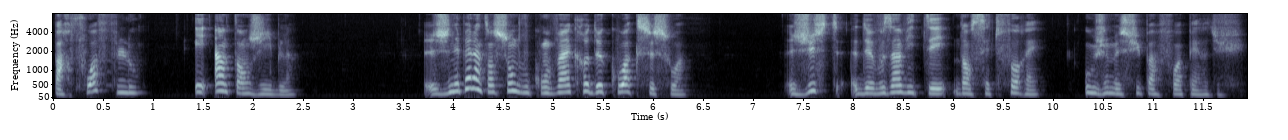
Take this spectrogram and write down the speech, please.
parfois floue et intangible. Je n'ai pas l'intention de vous convaincre de quoi que ce soit, juste de vous inviter dans cette forêt où je me suis parfois perdue.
